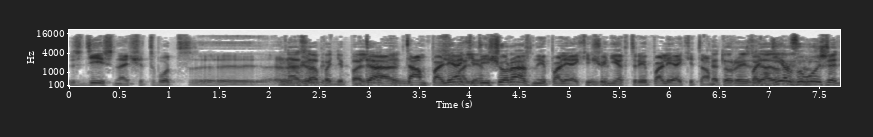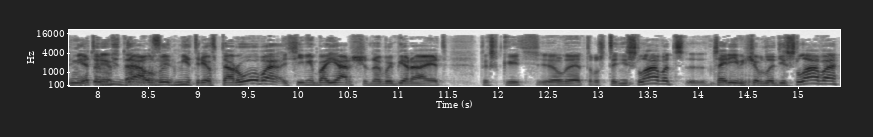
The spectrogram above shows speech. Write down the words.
здесь, значит, вот... Э, на западе поляки. Да, там поляки, да еще разные поляки, еще да. некоторые поляки там Которые поддерживают... Это, да, Дмитрия II, Семибоярщина выбирает так сказать, этого Станислава, царевича Владислава,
